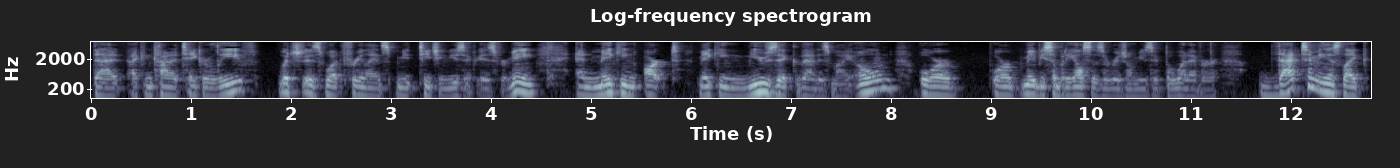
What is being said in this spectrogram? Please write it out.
that i can kind of take or leave which is what freelance teaching music is for me and making art making music that is my own or or maybe somebody else's original music but whatever. That to me is like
